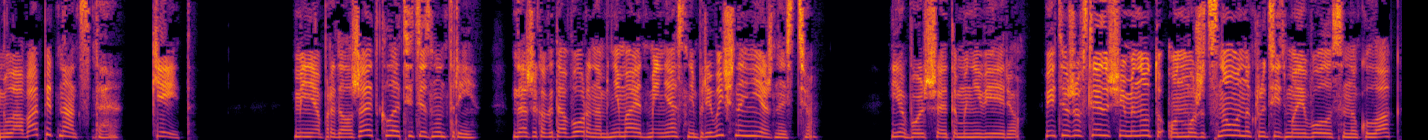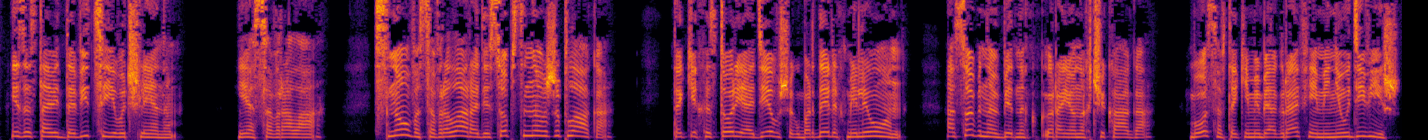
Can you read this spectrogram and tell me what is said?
Глава 15. Кейт. Меня продолжает колотить изнутри, даже когда ворон обнимает меня с непривычной нежностью. Я больше этому не верю, ведь уже в следующую минуту он может снова накрутить мои волосы на кулак и заставить давиться его членом. Я соврала. Снова соврала ради собственного же плака. Таких историй о девушек в борделях миллион, особенно в бедных районах Чикаго. Боссов такими биографиями не удивишь.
